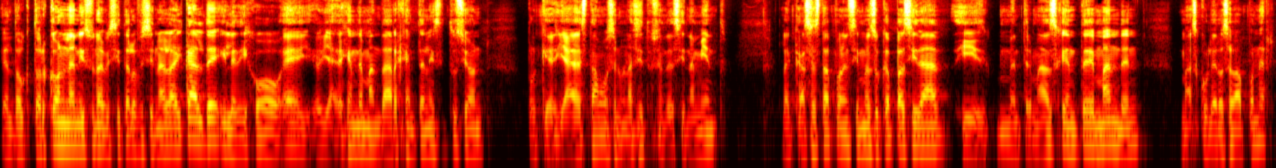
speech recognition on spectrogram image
El doctor Conlan hizo una visita a la oficina del alcalde y le dijo, hey, ya dejen de mandar gente a la institución porque ya estamos en una situación de hacinamiento. La casa está por encima de su capacidad y entre más gente manden, más culero se va a poner.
